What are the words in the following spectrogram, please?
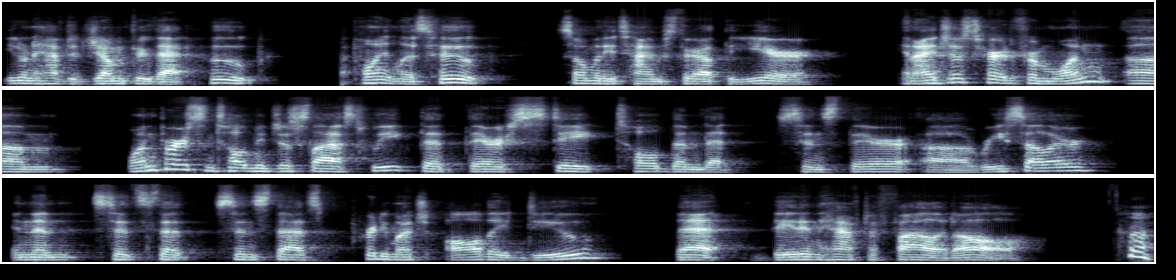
you don't have to jump through that hoop a pointless hoop so many times throughout the year and i just heard from one um, one person told me just last week that their state told them that since they're a reseller, and then since that since that's pretty much all they do, that they didn't have to file at all. Huh.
